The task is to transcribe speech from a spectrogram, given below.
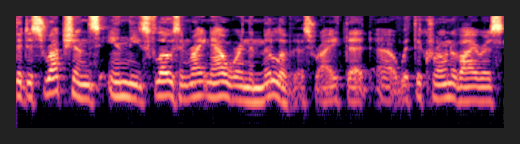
the disruptions in these flows, and right now we're in the middle of this, right? That uh, with the coronavirus,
